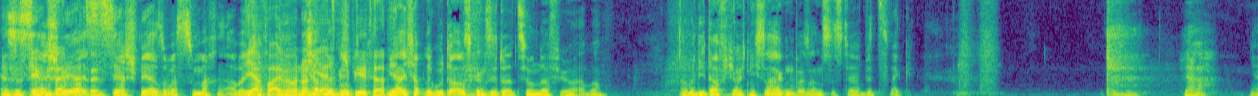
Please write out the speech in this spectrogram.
Es ist Game sehr Design schwer, es ist sehr schwer, sowas zu machen. Aber Ja, hab- vor allem, wenn man noch nie eins gut- gespielt hat. Ja, ich habe eine gute Ausgangssituation dafür, aber, aber die darf ich euch nicht sagen, weil sonst ist der Witz weg. Ja. Ja.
